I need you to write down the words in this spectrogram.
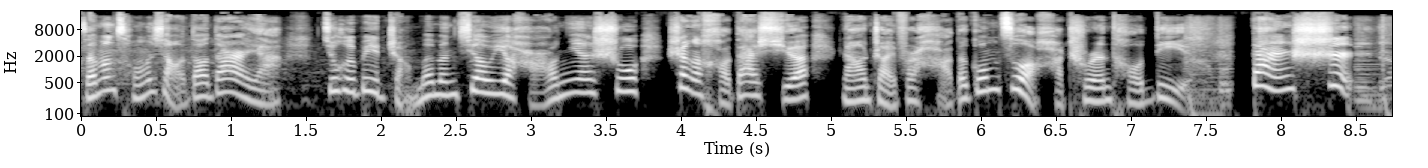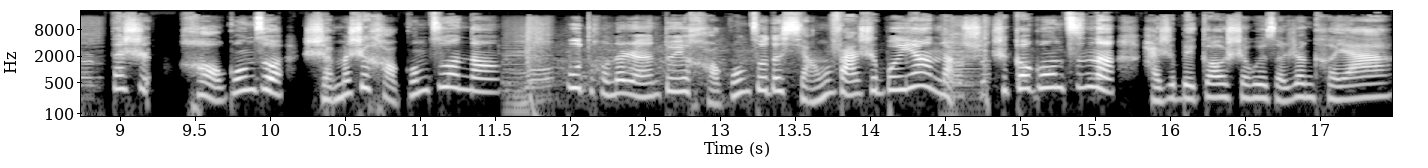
咱们从小到大呀，就会被长辈们教育好好念书，上个好大学，然后找一份好的工作，好出人头地。但是，但是好工作，什么是好工作呢？不同的人对于好工作的想法是不一样的，是高工资呢，还是被高社会所认可呀？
